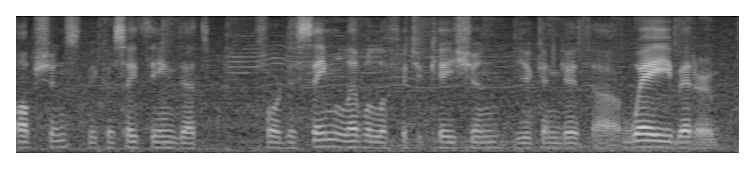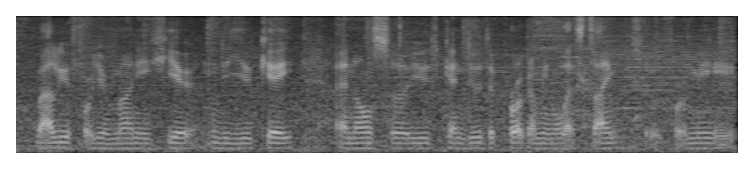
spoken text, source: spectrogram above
options because I think that for the same level of education you can get a way better value for your money here in the UK and also you can do the programming less time. So for me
